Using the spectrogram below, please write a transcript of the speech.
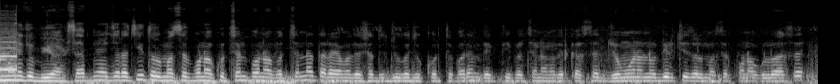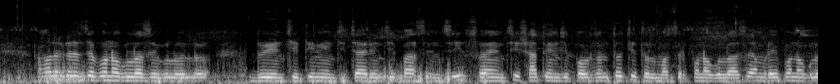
সম্মানিত বিয়ার্স আপনারা যারা চিতল মাছের পোনা খুঁজছেন, পোনা পাচ্ছেন না তারা আমাদের সাথে যোগাযোগ করতে পারেন। দেখতেই পাচ্ছেন আমাদের কাছে যমুনা নদীর চিতল মাছের পোনাগুলো আছে। আমাদের কাছে যে পোনাগুলো আছে, এগুলো হলো দুই ইঞ্চি, তিন ইঞ্চি, চার ইঞ্চি, পাঁচ ইঞ্চি, ছয় ইঞ্চি, সাত ইঞ্চি পর্যন্ত চিতল মাছের পোনাগুলো আছে। আমরা এই পোনাগুলো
